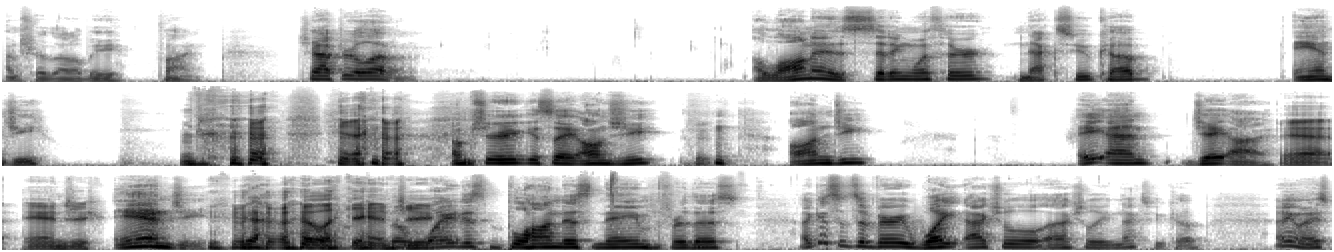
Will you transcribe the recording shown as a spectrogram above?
I'm sure that'll be fine. Chapter 11. Allana is sitting with her Nexu cub, Anji. yeah, I'm sure he could say Anji. Anji. A N J I. yeah, Anji. Anji. Yeah. I like Anji. The whitest, blondest name for this. I guess it's a very white actual actually Nexu cub. Anyways,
